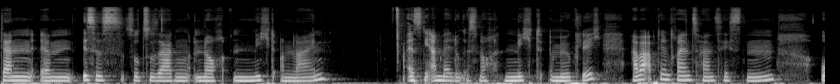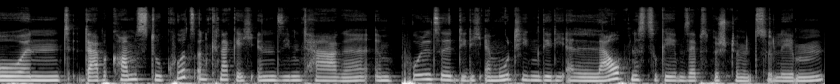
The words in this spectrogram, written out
dann ähm, ist es sozusagen noch nicht online. Also die Anmeldung ist noch nicht möglich, aber ab dem 23. Und da bekommst du kurz und knackig in sieben Tage Impulse, die dich ermutigen, dir die Erlaubnis zu geben, selbstbestimmt zu leben.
